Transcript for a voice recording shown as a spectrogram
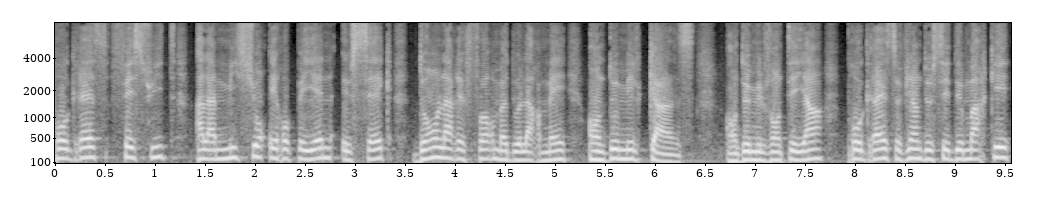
progresse fait suite à la mission européenne ESSEC dans la réforme de l'armée en 2015. En 2021, Progress vient de se démarquer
